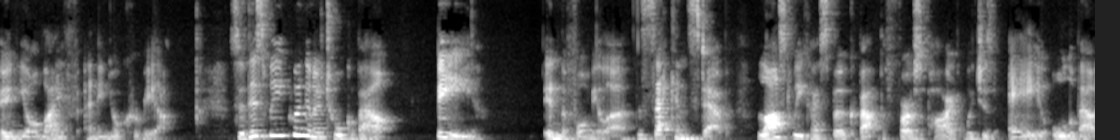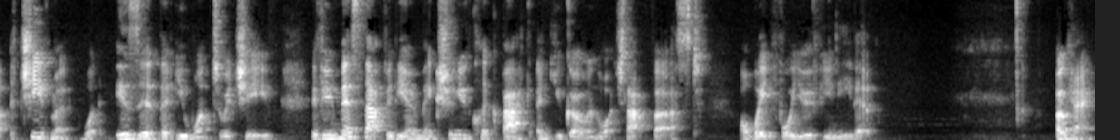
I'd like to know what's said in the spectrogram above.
in your life and in your career. So, this week we're going to talk about B in the formula, the second step. Last week, I spoke about the first part, which is A, all about achievement. What is it that you want to achieve? If you missed that video, make sure you click back and you go and watch that first. I'll wait for you if you need it. Okay,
